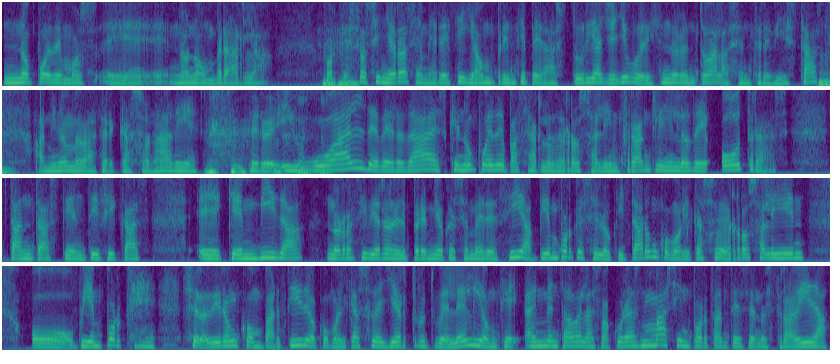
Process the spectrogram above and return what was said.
no podemos eh, no nombrarla porque esta señora se merece ya un príncipe de Asturias. Yo llevo diciéndolo en todas las entrevistas, mm. a mí no me va a hacer caso nadie, pero igual de verdad es que no puede pasar lo de Rosalind Franklin y lo de otras tantas científicas eh, que en vida no recibieron el premio que se merecía, bien porque se lo quitaron, como el caso de Rosalind, o bien porque se lo dieron compartido, como el caso de Gertrude Bell que ha inventado las vacunas más importantes de nuestra vida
